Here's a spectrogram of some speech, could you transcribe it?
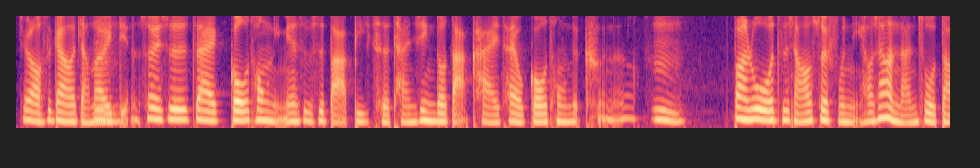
就老师刚刚有讲到一点，嗯、所以是在沟通里面，是不是把彼此的弹性都打开，才有沟通的可能？嗯，不然如果我只想要说服你，好像很难做到。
